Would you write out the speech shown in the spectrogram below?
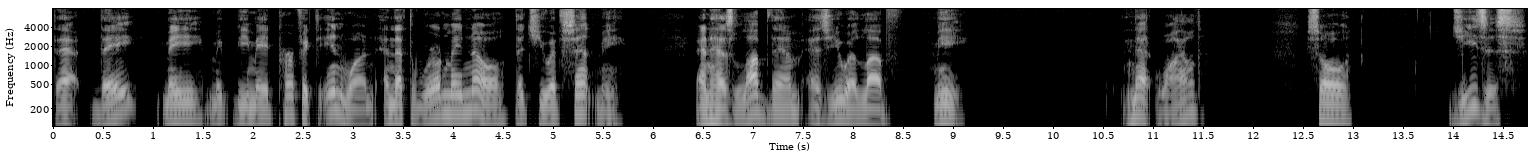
that they may be made perfect in one, and that the world may know that you have sent me, and has loved them as you have loved me. Isn't that wild? So, Jesus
